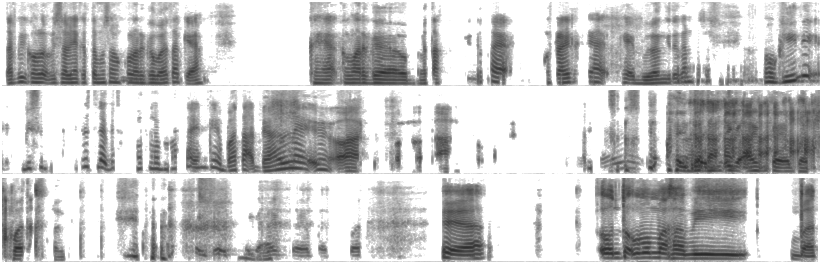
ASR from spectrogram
Tapi kalau misalnya ketemu sama keluarga Batak ya kayak keluarga Batak itu kayak mereka kayak kayak bilang gitu kan oh gini bisa kita tidak bisa bahasa Batak yang kayak Batak Dale ah, I don't think I'm kayak Batak Batak ya untuk memahami bat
